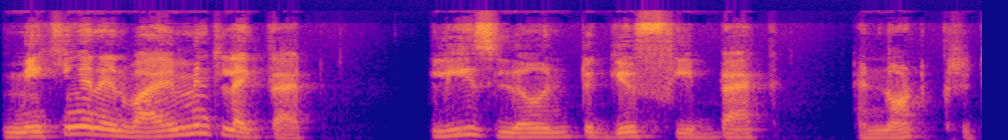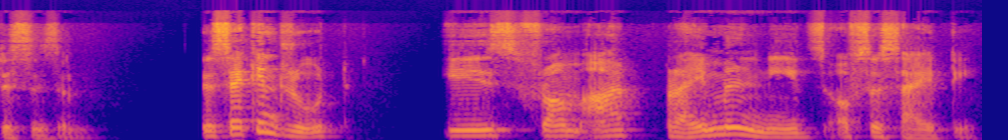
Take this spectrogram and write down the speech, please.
making an environment like that, please learn to give feedback and not criticism. The second root is from our primal needs of society.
